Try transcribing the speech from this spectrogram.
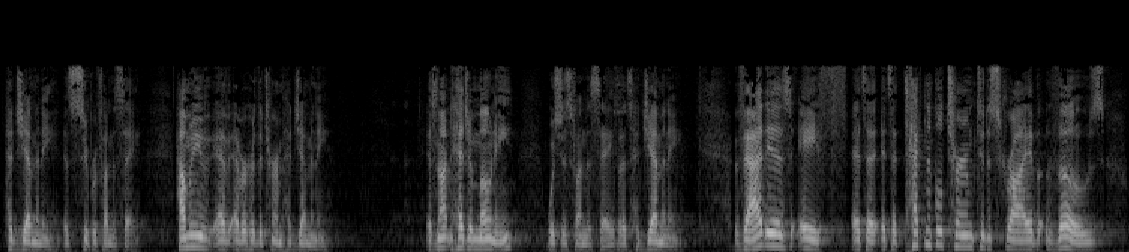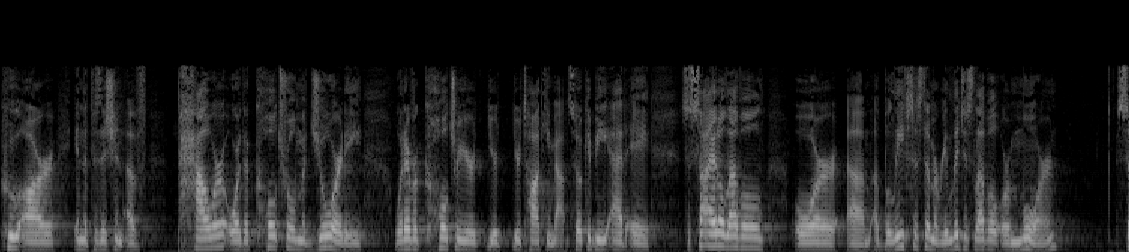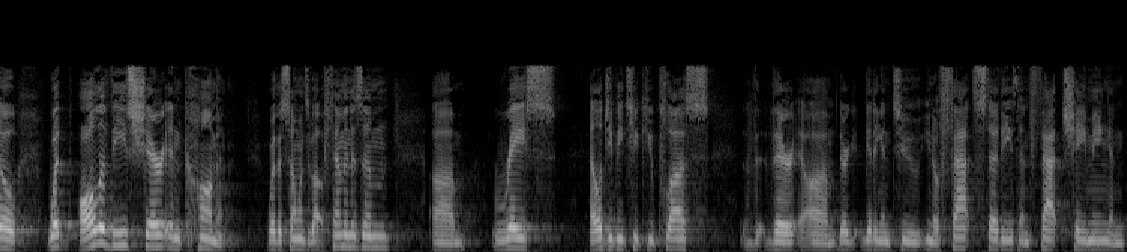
Hegemony. It's super fun to say. How many of you have ever heard the term hegemony? It's not hegemony, which is fun to say, but it's hegemony. That is a, it's a, it's a technical term to describe those who are in the position of power or the cultural majority, whatever culture you're, you're, you're talking about. So it could be at a societal level or um, a belief system, a religious level, or more. So, what all of these share in common, whether someone's about feminism, um, race, LGBTQ plus, they're um, they're getting into you know fat studies and fat shaming, and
